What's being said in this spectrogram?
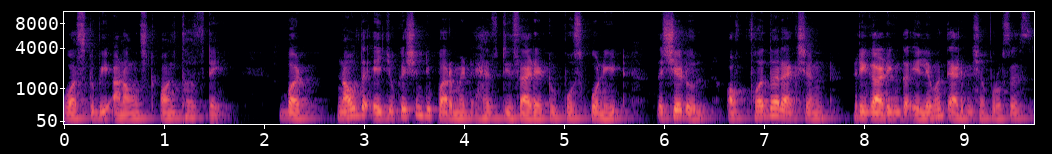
was to be announced on Thursday. But now the Education Department has decided to postpone it. The schedule of further action regarding the 11th admission process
